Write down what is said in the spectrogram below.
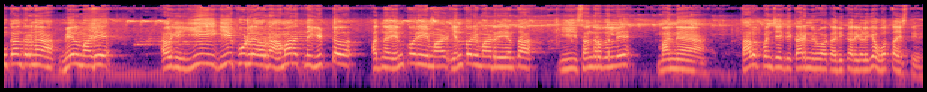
ಮುಖಾಂತರನ ಮೇಲ್ ಮಾಡಿ, ಅವ್ರಿಗೆ ಈ ಈ ಕೂಡಲೇ ಅವ್ರನ್ನ ಅಮಾನತ್ನಾಗ ಇಟ್ಟು ಅದನ್ನ ಎನ್ಕ್ವೈರಿ ಮಾಡಿ, ಎನ್ಕ್ವೈರಿ ಮಾಡಿರಿ ಅಂತ ಈ ಸಂದರ್ಭದಲ್ಲಿ ಮಾನ್ಯ ತಾಲೂಕ್ ಪಂಚಾಯತಿ ಕಾರ್ಯನಿರ್ವಾಹಕ ಅಧಿಕಾರಿಗಳಿಗೆ ಒತ್ತಾಯಿಸ್ತೀವಿ.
